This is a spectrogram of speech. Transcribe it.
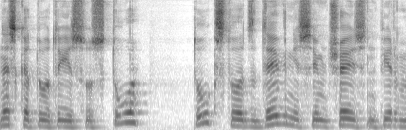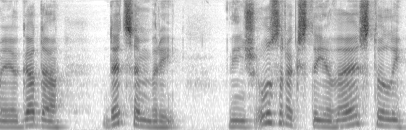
Neskatoties uz to, 1941. gadā decembrī viņš uzrakstīja vēstuli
